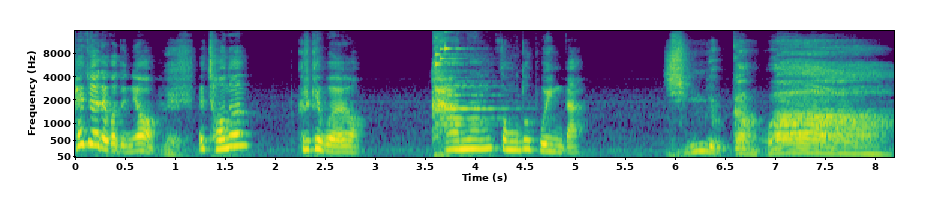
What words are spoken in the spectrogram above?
해줘야 되거든요. 네. 근데 저는 그렇게 보여요. 가능성도 보인다. 16강. 와.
